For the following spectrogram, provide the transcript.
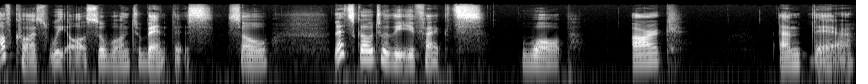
of course, we also want to bend this. So let's go to the effects, warp, arc, and there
